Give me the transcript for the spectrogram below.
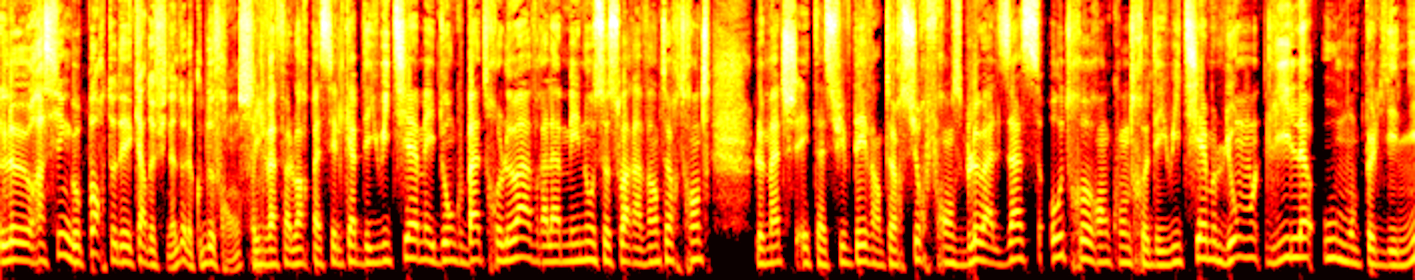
Le Racing aux portes des quarts de finale de la Coupe de France. Il va falloir passer le cap des huitièmes et donc battre le Havre à la Méno ce soir à 20h30. Le match est à suivre dès 20h sur France Bleu Alsace. Autre rencontre des huitièmes, Lyon, Lille ou Montpellier-Nice.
